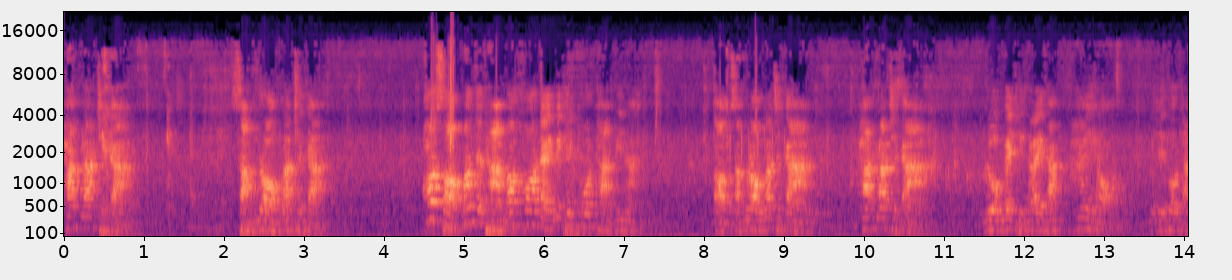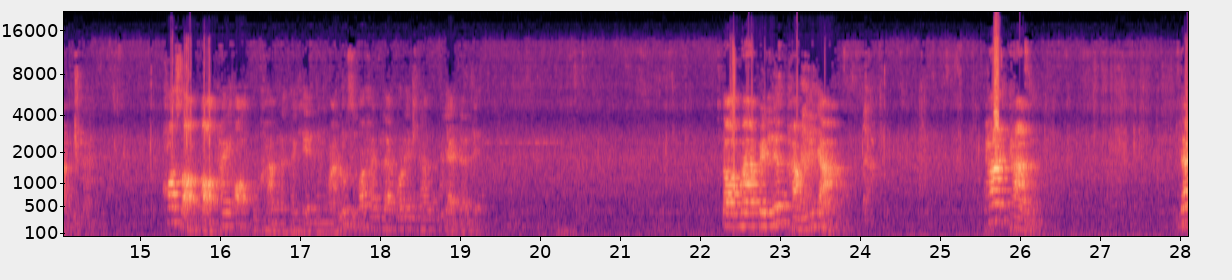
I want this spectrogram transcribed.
พักราชการสำรองราชการ ข้อสอบมักจะถามว่าข้อใดไม่ใช่โทษทางวินัย ตอบสำรองราชการพักราชการ รวมไปถึงอะไรครับ ให้ออก ไม่ใช่โทษทางวินัยข้อสอบตอบให้ออกทุกครั้งนะถ้าเคสนี้มา รู้สึกว่าครั้งที่แล้วเขาเล่นทั้งผู้ใหญ่และเด็กต่อมาเป็นเรื่องคำนิยามภาคทัน ได้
